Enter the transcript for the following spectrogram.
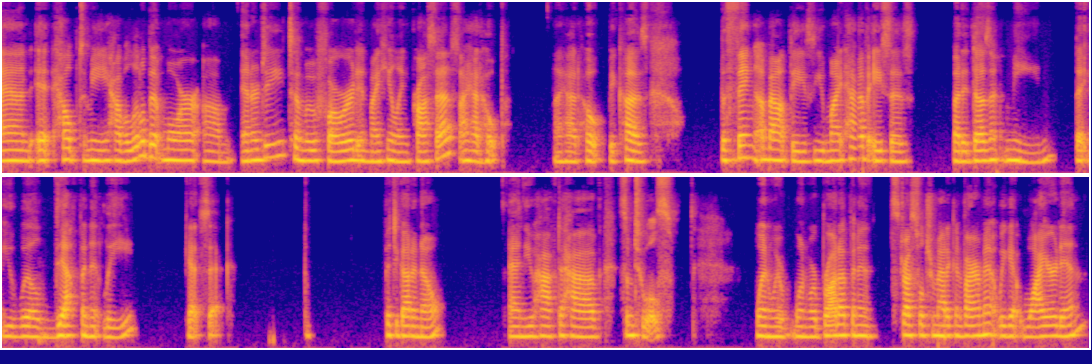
And it helped me have a little bit more um, energy to move forward in my healing process. I had hope. I had hope because the thing about these, you might have ACEs, but it doesn't mean that you will definitely get sick. But you got to know and you have to have some tools when we're when we're brought up in a stressful traumatic environment we get wired in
